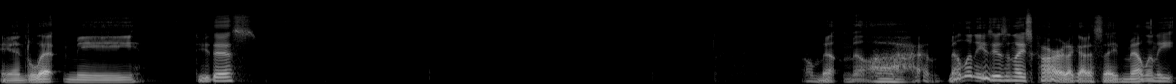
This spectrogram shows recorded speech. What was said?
And let me do this. Oh, Mel Mel uh, Melony is a nice card, I gotta say. Melony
